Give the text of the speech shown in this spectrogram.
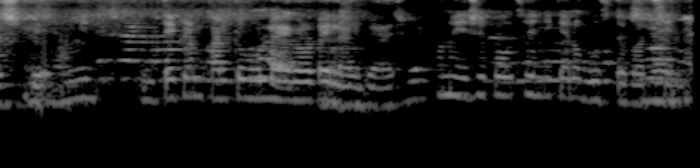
আসবে। আমি দেখলাম কালকে বলল এগারোটায় লাইভে আসবে। এখনও এসে পৌঁছায়নি কেন বুঝতে পারছি না।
